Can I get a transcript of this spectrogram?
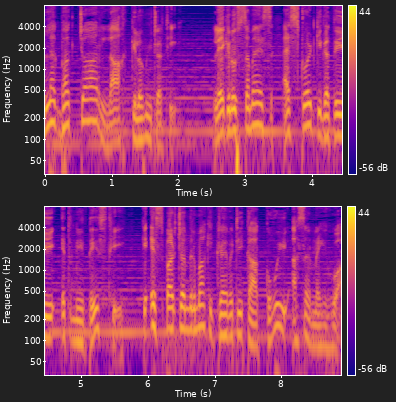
लगभग चार लाख किलोमीटर थी। लेकिन उस समय इस एस्ट्रॉइड की गति इतनी तेज थी कि इस पर चंद्रमा की ग्रेविटी का कोई असर नहीं हुआ।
